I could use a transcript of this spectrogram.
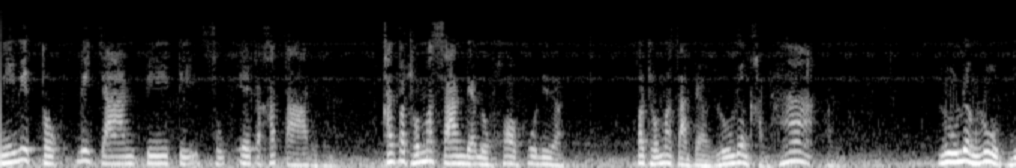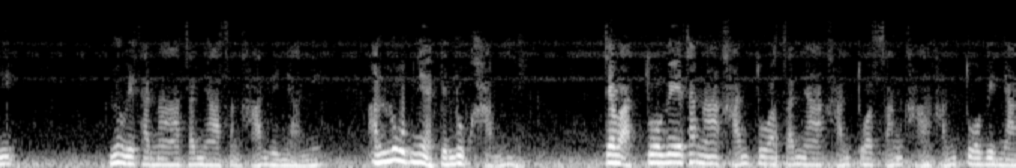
มีวิตกวิจารปีติสุขเอกคตาเนี่ยขันปฐมสารแบบหลวงพ่อพูดนี่เลย ปฐมสารแปลรู้เรื่องขันห้ารู้เรื่องรูปนี้ เรื่องเวทนาสัญญาสังขารวิญญาณนี้ อันรูปเนี่ยเป็นรูปขันเนี่ยแต่ว่าตัวเวทนาขันตัวสัญญาขันตัวสังขารขันตัววิญญาณ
